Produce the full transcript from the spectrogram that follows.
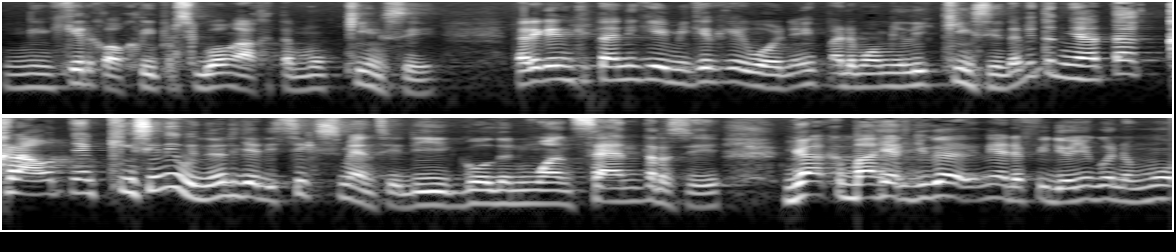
Mikir kalau Clippers gue nggak ketemu King sih. Tadi kan kita nih kayak mikir kayak wah ini pada mau milih Kings sih, tapi ternyata crowdnya Kings ini bener jadi six man sih di Golden One Center sih. Nggak kebayang juga ini ada videonya gue nemu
